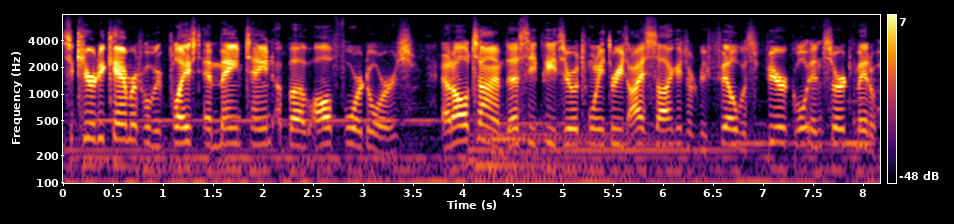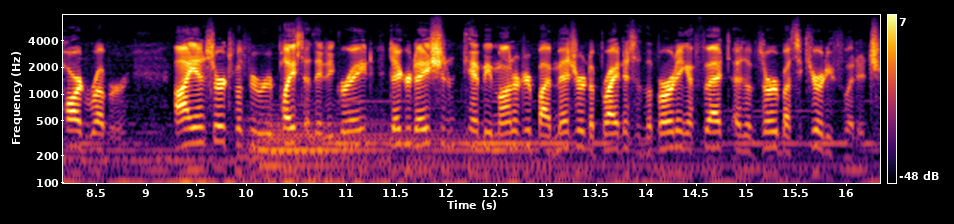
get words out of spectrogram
Security cameras will be placed and maintained above all four doors. At all times, SCP-023's eye sockets are to be filled with spherical inserts made of hard rubber. Eye inserts must be replaced as they degrade. Degradation can be monitored by measuring the brightness of the burning effect as observed by security footage.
